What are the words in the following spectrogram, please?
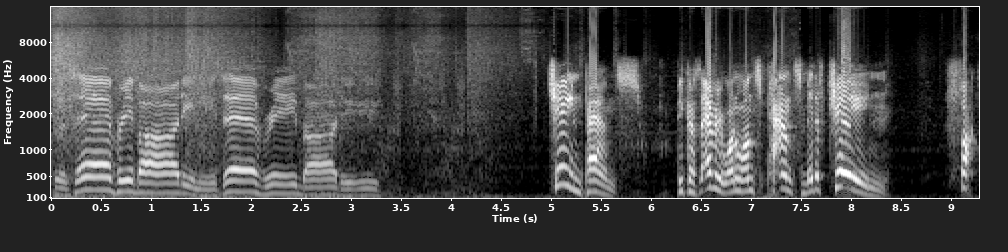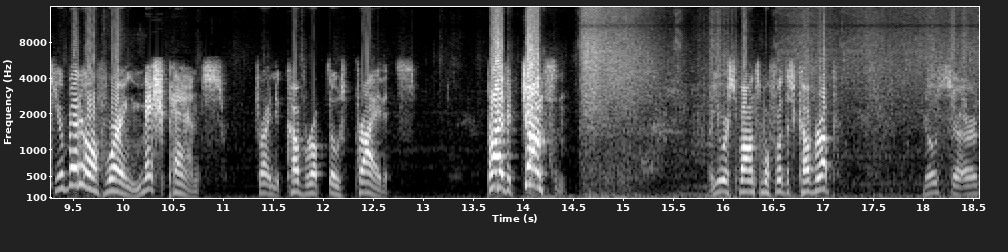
Cause everybody needs everybody. Chain pants! Because everyone wants pants made of chain! Fuck, you're better off wearing mesh pants. Trying to cover up those privates. Private Johnson! Are you responsible for this cover-up? No, sir.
